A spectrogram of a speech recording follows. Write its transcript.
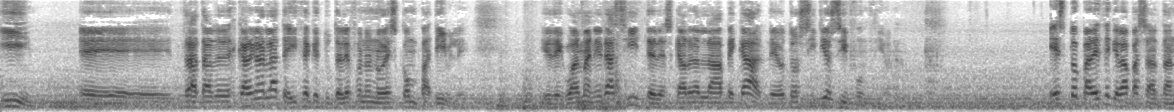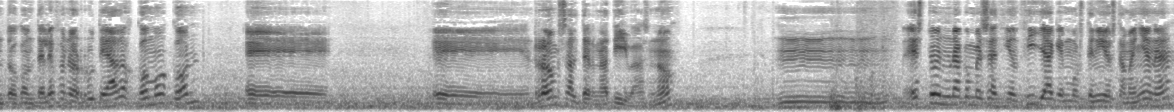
y eh, tratas de descargarla, te dice que tu teléfono no es compatible. Y de igual manera, si te descargas la APK de otros sitios, sí funciona. Esto parece que va a pasar tanto con teléfonos ruteados como con eh, eh, ROMs alternativas, ¿no? Mm, esto en una conversacioncilla que hemos tenido esta mañana,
